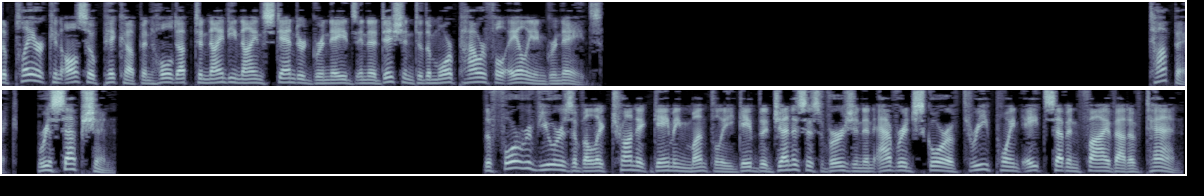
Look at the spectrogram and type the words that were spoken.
The player can also pick up and hold up to 99 standard grenades in addition to the more powerful alien grenades. Reception The four reviewers of Electronic Gaming Monthly gave the Genesis version an average score of 3.875 out of 10.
